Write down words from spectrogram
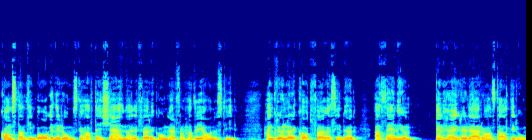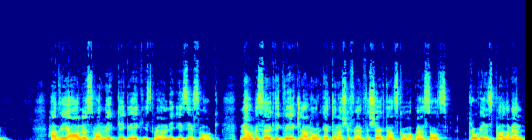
Konstantinbågen i Rom ska ha haft en kärna eller föregångare från Hadrianus tid. Han grundade kort före sin död Atheneum, en högre läroanstalt i Rom. Hadrianus var mycket grekiskvänlig i sin smak. När han besökte Grekland år 125 försökte han skapa en sorts provinsparlament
